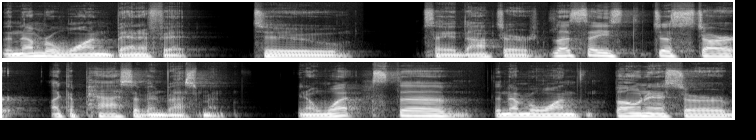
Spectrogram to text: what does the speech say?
the number one benefit to say a doctor, let's say just start like a passive investment? You know, what's the the number one bonus or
